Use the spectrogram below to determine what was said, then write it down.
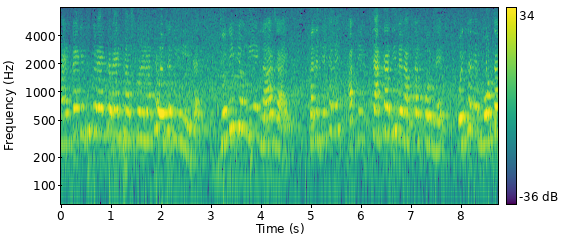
হ্যান্ড ব্যাগের ভিতরে একটা ব্যাগ ভাঁজ করে রাখে ওটা দিয়ে নিয়ে যায় যদি কেউ নিয়ে না যায় তাহলে যেখানে আপনি টাকা দিবেন আপনার পণ্যে, ওইখানে মোটা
